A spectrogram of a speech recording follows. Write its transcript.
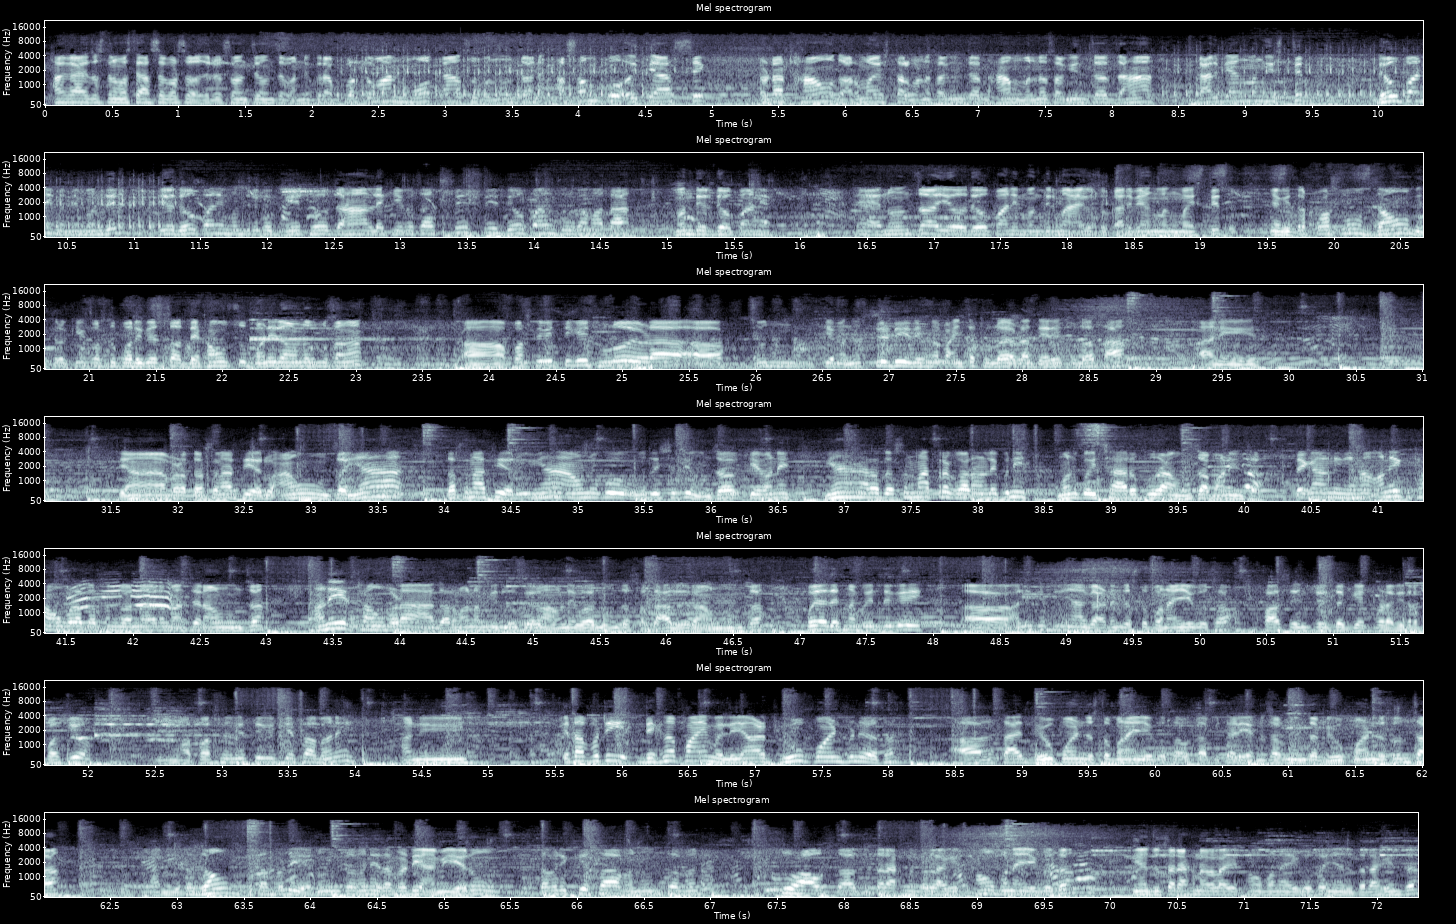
अगाडि जस्तो नमस्ते आशा गर्छु हजुरहरू सन्चै हुन्छ भन्ने कुरा वर्तमान म कहाँ छु भन्नुहुन्छ भने असमको ऐतिहासिक एउटा ठाउँ धर्मस्थल भन्न सकिन्छ धाम भन्न सकिन्छ जहाँ कार्बी आङ्लाङ स्थित देउपानी भन्ने मन्दिर यो देउपानी मन्दिरको गेट हो जहाँ लेखिएको छ श्री श्री देउपानी दुर्गा माता मन्दिर देउपानी। यहाँ हेर्नुहुन्छ यो देउपानी मन्दिरमा आएको छु कार्बी आङ्लाङमा स्थित यहाँभित्र पस्नु जाउँ भित्र के कस्तो परिवेश छ देखाउँछु भनिरहनुहोस् मसँग। पस्ने बित्तिकै ठुलो एउटा जुन के भन्नु सिडी देख्न पाइन्छ ठुलो एउटा धेरै ठुलो छ। अनि त्यहाँबाट दर्शनार्थीहरू आउनुहुन्छ। यहाँ दर्शनार्थीहरू यहाँ आउनुको उद्देश्य चाहिँ हुन्छ के भने यहाँ आएर दर्शन मात्र गर्नाले पनि मनको इच्छाहरू पुरा हुन्छ भनिन्छ। त्यही कारणले यहाँ अनेक ठाउँबाट दर्शन गर्नहरू मान्छेहरू आउनुहुन्छ। अनेक ठाउँबाट धर्मावलम्बी लोकहरू आउने गर्नुहुन्छ श्रद्धालुहरू आउनुहुन्छ। पहिला देख्न बित्तिकै अलिकति यहाँ गार्डन जस्तो बनाइएको छ। फर्स्ट इन्ट्री चाहिँ गेटबाट भित्र पस्यो। पस्ने बित्तिकै के छ भने अनि यतापट्टि देख्न पाएँ मैले। यहाँ एउटा भ्यू पोइन्ट पनि रहेछ। सायद भ्यू पोइन्ट जस्तो बनाइएको छ उता पछाडि हेर्न सक्नुहुन्छ भ्यू पोइन्ट जस्तो पनि छ। हामी यता जाउँ यतापट्टि हेर्नुहुन्छ भने यतापट्टि हामी हेरौँ। यतापट्टि के छ भन्नुहुन्छ भने सु हाउस छ जुत्ता राख्नको लागि ठाउँ बनाइएको छ। यहाँ जुत्ता राख्नको लागि ठाउँ बनाइएको छ यहाँ जुत्ता राखिन्छ।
